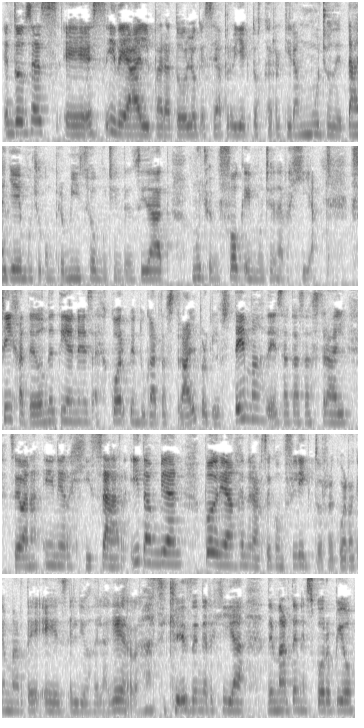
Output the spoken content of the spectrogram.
Entonces eh, es ideal para todo lo que sea proyectos que requieran mucho detalle, mucho compromiso, mucha intensidad, mucho enfoque y mucha energía. Fíjate dónde tienes a Scorpio en tu carta astral, porque los temas de esa casa astral se van a energizar y también podrían generarse conflictos. Recuerda que Marte es el dios de la guerra, así que esa energía de Marte en Escorpio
